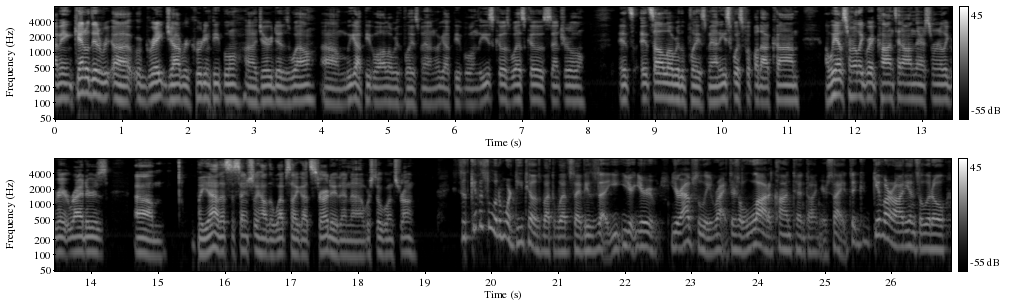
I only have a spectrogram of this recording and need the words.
I mean, Kendall did a, uh, a great job recruiting people. Uh, Jerry did as well. Um, we got people all over the place, man. We got people on the East Coast, West Coast, Central. It's it's all over the place, man. EastWestFootball.com. Uh, we have some really great content on there, some really great writers. Um, but yeah, that's essentially how the website got started, and uh, we're still going strong. So give us a little more details about the website because uh, you're, you're you're absolutely right. There's a lot of content on your site. Give our audience a little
